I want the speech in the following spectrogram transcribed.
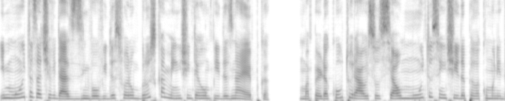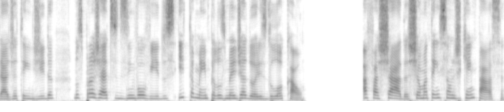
e muitas atividades desenvolvidas foram bruscamente interrompidas na época, uma perda cultural e social muito sentida pela comunidade atendida nos projetos desenvolvidos e também pelos mediadores do local. A fachada chama a atenção de quem passa,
